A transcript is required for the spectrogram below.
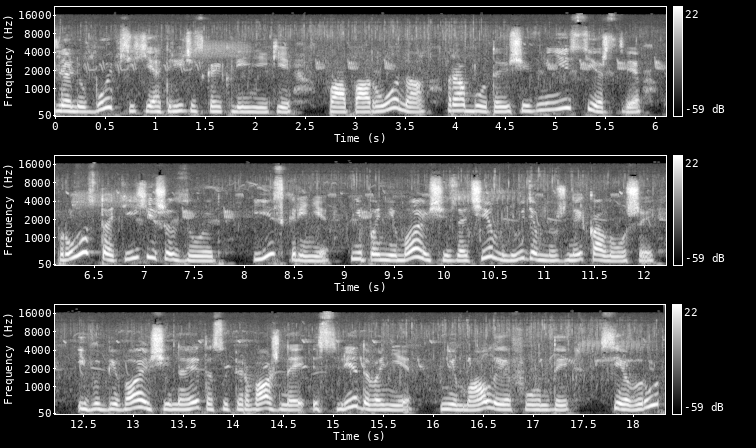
для любой психиатрической клиники. Папа Рона, работающий в министерстве, просто тихий шизоид – искренне не понимающий, зачем людям нужны калоши, и выбивающий на это суперважное исследование немалые фонды. Все врут,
